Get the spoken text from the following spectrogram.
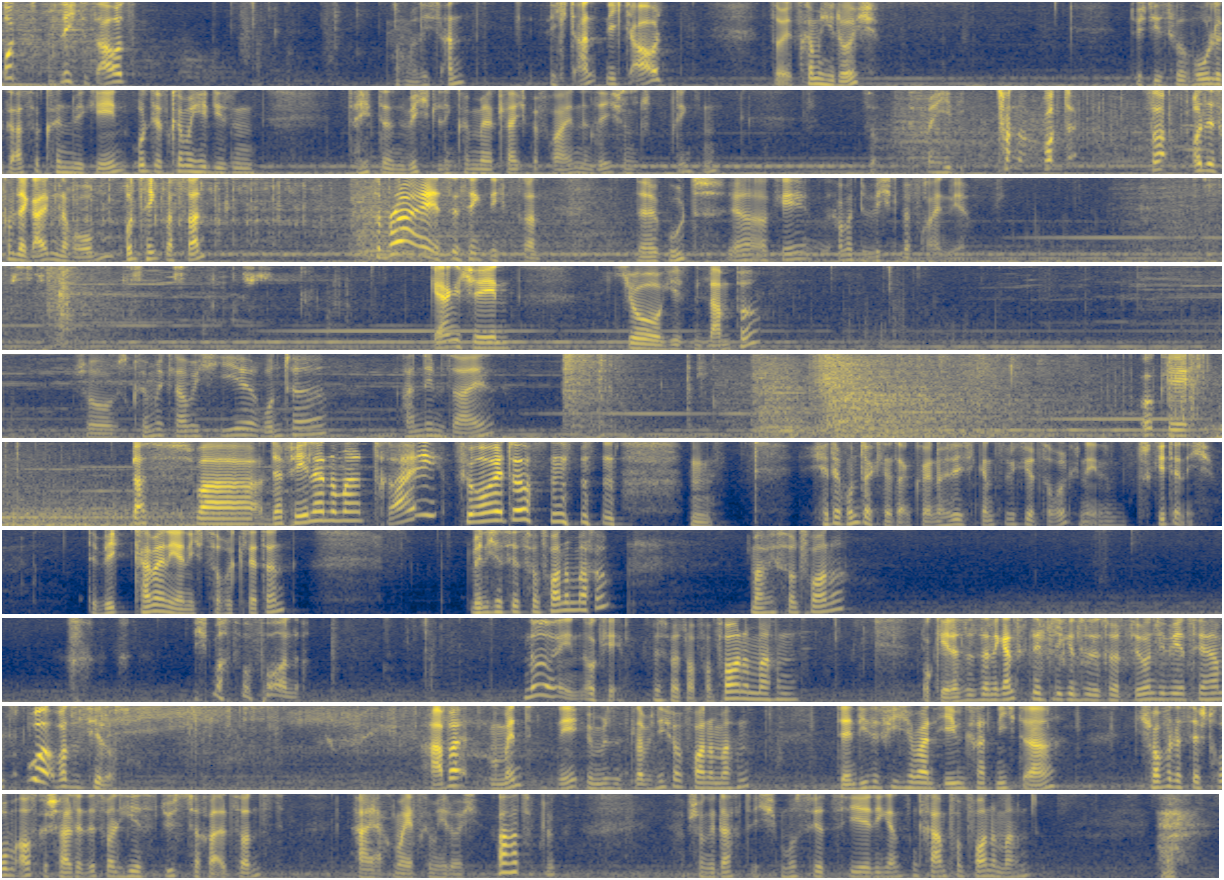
Und Licht ist aus. Machen wir Licht an. Licht an, Licht aus. So, jetzt kommen wir hier durch. Durch diese hohle Gasse können wir gehen. Und jetzt können wir hier diesen... Hinten ist ein Wichtel, den können wir gleich befreien. Den sehe ich schon blinken. So, erstmal hier die Tonne runter. So, und jetzt kommt der Galgen nach oben. Und hängt was dran? Surprise! Es hängt nichts dran. Na gut, ja, okay. Aber den Wichtel befreien wir. Gern geschehen. Jo, hier ist eine Lampe. So, jetzt können wir, glaube ich, hier runter an dem Seil. Okay. Das war der Fehler Nummer 3 für heute. hm. Ich hätte runterklettern können, hätte ich den ganzen Weg wieder. Nee, das geht ja nicht. Der Weg kann man ja nicht zurückklettern. Wenn ich das jetzt von vorne mache, mache ich es von vorne. Ich mach's von vorne. Nein, okay. Müssen wir es auch von vorne machen. Okay, das ist eine ganz knifflige Situation, die wir jetzt hier haben. Oh, was ist hier los? Aber, Moment, nee, wir müssen es glaube ich nicht von vorne machen. Denn diese Viecher waren eben gerade nicht da. Ich hoffe, dass der Strom ausgeschaltet ist, weil hier ist düsterer als sonst. Ah ja, guck mal, jetzt kommen wir hier durch. Ah, zum Glück. Hab schon gedacht, ich muss jetzt hier die ganzen Kram von vorne machen.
